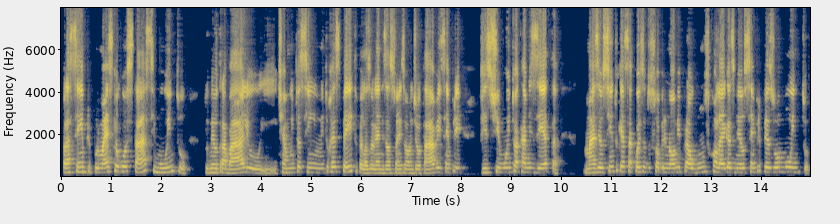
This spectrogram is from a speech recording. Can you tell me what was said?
para sempre, por mais que eu gostasse muito do meu trabalho e tinha muito assim, muito respeito pelas organizações onde eu estava e sempre vesti muito a camiseta. Mas eu sinto que essa coisa do sobrenome para alguns colegas meus sempre pesou muito.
